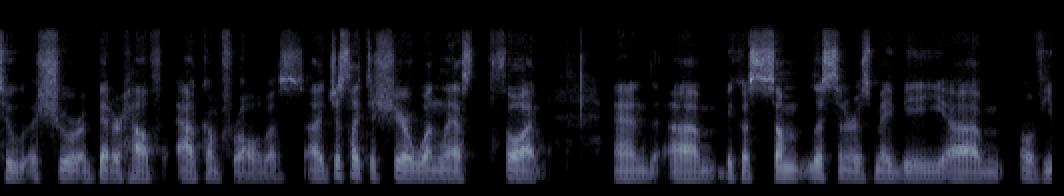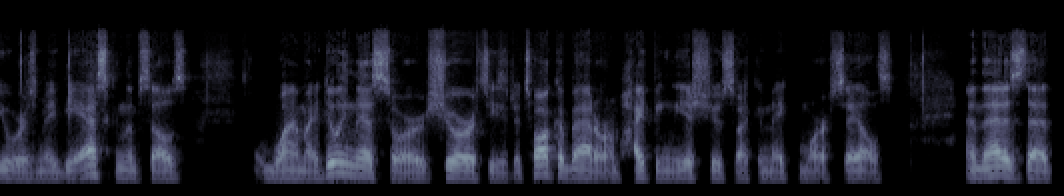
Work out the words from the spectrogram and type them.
to assure a better health outcome for all of us. I'd just like to share one last thought. And um, because some listeners may be, um, or viewers may be asking themselves, why am I doing this? Or sure, it's easy to talk about, or I'm hyping the issue so I can make more sales and that is that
